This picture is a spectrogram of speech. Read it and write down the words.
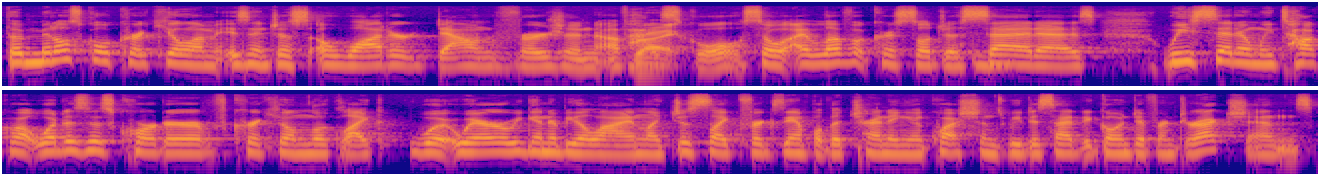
the middle school curriculum isn't just a watered down version of high Right. school. So I love what Crystal just said mm-hmm. as we sit and we talk about what does this quarter of curriculum look like? Wh- where are we going to be aligned? Like just like for example the trending and questions, we decided to go in different directions,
